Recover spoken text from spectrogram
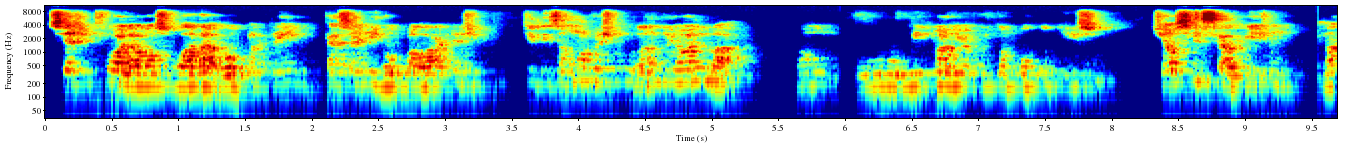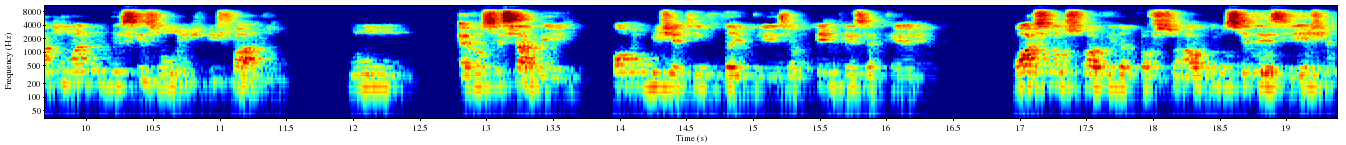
se a gente for olhar o nosso guarda-roupa, tem peças de roupa lá que a gente utiliza uma vez por ano e olha lá. Então, o minimalismo aplica um pouco disso. Já o essencialismo na tomada de decisões, de fato. Então, é você saber qual é o objetivo da empresa, o que a empresa quer, quais são a sua vida profissional, o que você deseja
